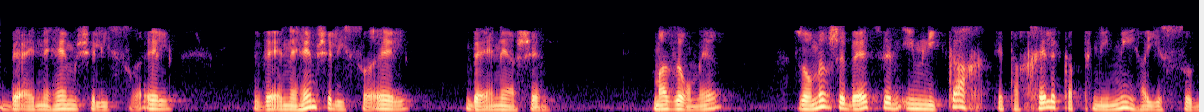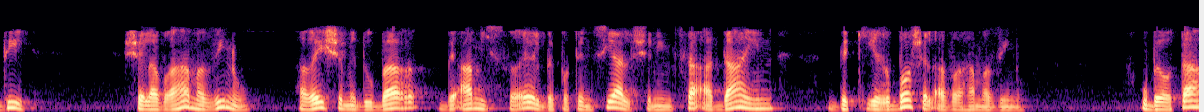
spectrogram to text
בעיניהם של ישראל, ועיניהם של ישראל בעיני השם. מה זה אומר? זה אומר שבעצם אם ניקח את החלק הפנימי היסודי של אברהם אבינו, הרי שמדובר בעם ישראל, בפוטנציאל שנמצא עדיין בקרבו של אברהם אבינו. ובאותה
